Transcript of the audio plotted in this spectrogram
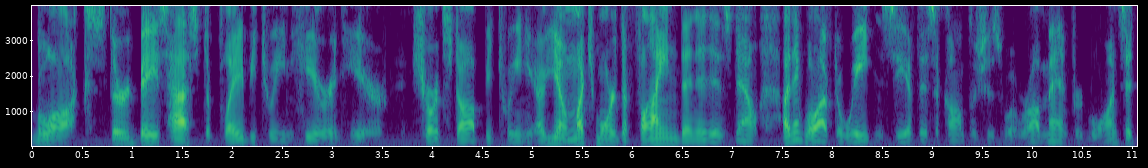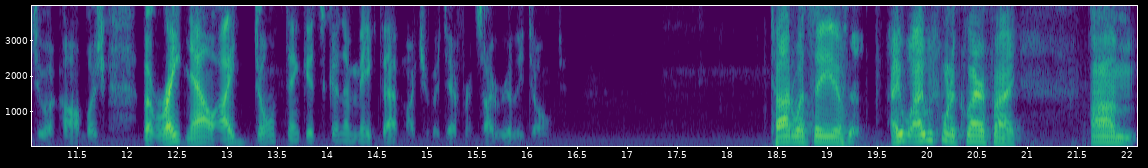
blocks. Third base has to play between here and here. Shortstop between here, you know, much more defined than it is now. I think we'll have to wait and see if this accomplishes what Rob Manfred wants it to accomplish. But right now, I don't think it's going to make that much of a difference. I really don't. Todd, what say you? I, I just want to clarify. Um,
